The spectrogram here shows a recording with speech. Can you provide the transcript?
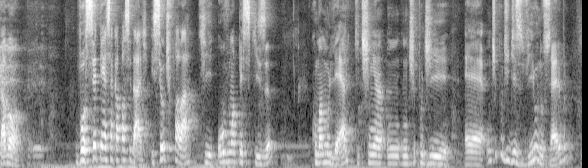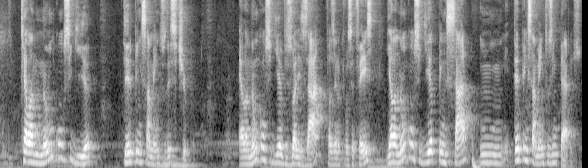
Tá bom você tem essa capacidade. E se eu te falar que houve uma pesquisa com uma mulher que tinha um, um tipo de é, um tipo de desvio no cérebro que ela não conseguia ter pensamentos desse tipo. Ela não conseguia visualizar fazendo o que você fez e ela não conseguia pensar em ter pensamentos internos.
